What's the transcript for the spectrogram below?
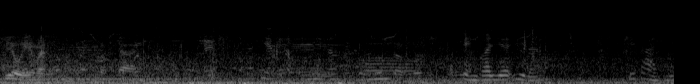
เปรี้ยวเองไหมเก่งกว่าเยอะอยู่นะที่ถ่ายที่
